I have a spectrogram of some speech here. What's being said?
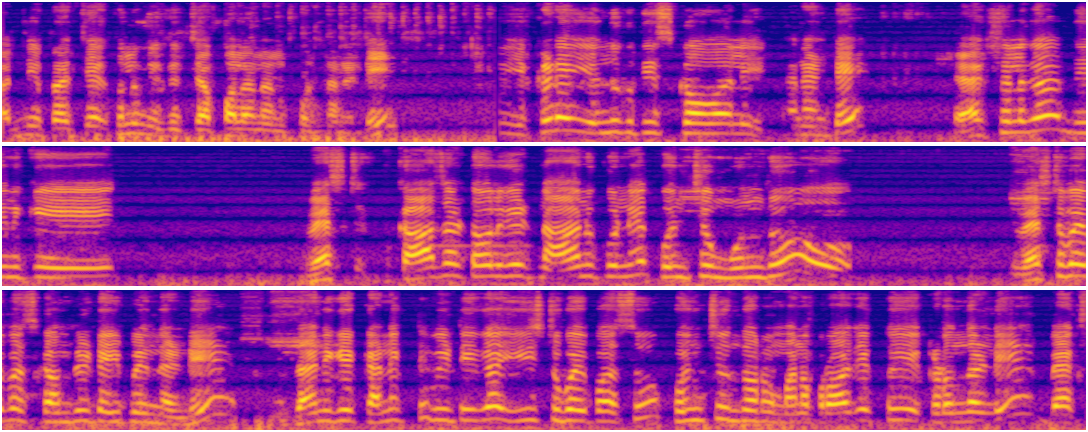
అన్ని ప్రత్యేకతలు మీకు చెప్పాలని అనుకుంటున్నానండి. ఇక్కడే ఎందుకు తీసుకోవాలి అని అంటే యాక్చువల్గా దీనికి వెస్ట్ కాజా టోల్ గేట్ని ఆనుకునే కొంచెం ముందు వెస్ట్ బైపాస్ కంప్లీట్ అయిపోయిందండి. దానికి కనెక్టివిటీగా ఈస్ట్ బైపాస్ కొంచెం దూరం మన ప్రాజెక్ట్ ఇక్కడ ఉందండి బ్యాక్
